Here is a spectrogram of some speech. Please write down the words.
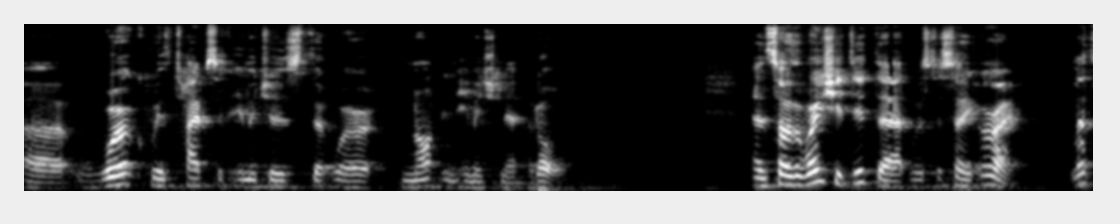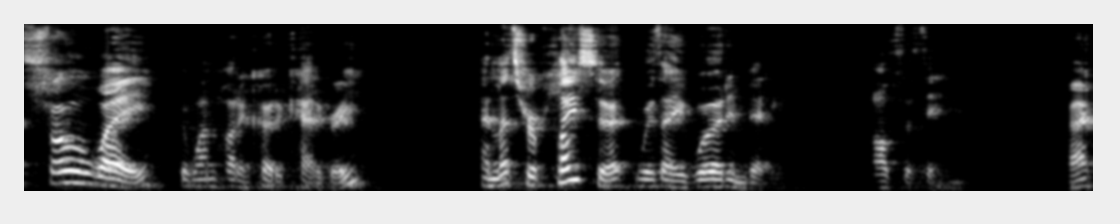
uh, work with types of images that were not in ImageNet at all. And so the way she did that was to say, all right, let's throw away the one hot encoded category and let's replace it with a word embedding of the thing. Right?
